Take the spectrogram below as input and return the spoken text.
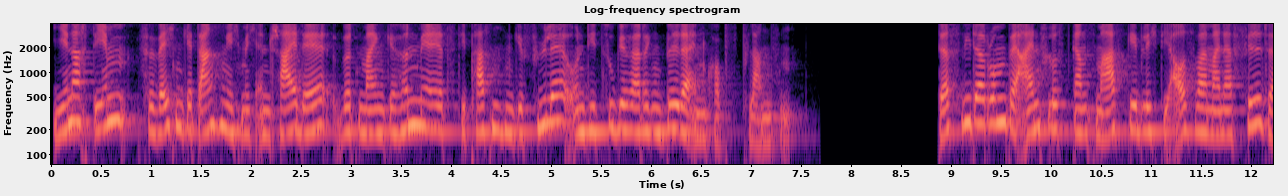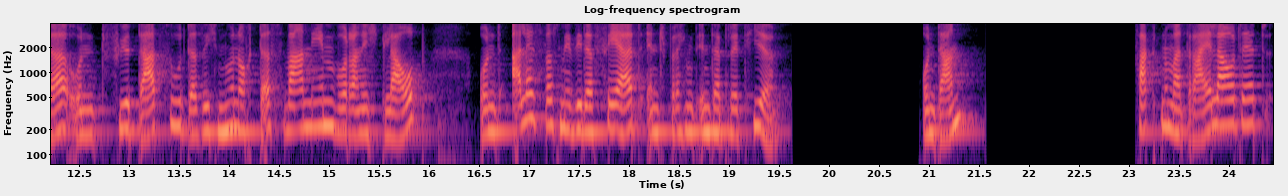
Je nachdem, für welchen Gedanken ich mich entscheide, wird mein Gehirn mir jetzt die passenden Gefühle und die zugehörigen Bilder in den Kopf pflanzen. Das wiederum beeinflusst ganz maßgeblich die Auswahl meiner Filter und führt dazu, dass ich nur noch das wahrnehme, woran ich glaube und alles, was mir widerfährt, entsprechend interpretiere. Und dann? Fakt Nummer drei lautet,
